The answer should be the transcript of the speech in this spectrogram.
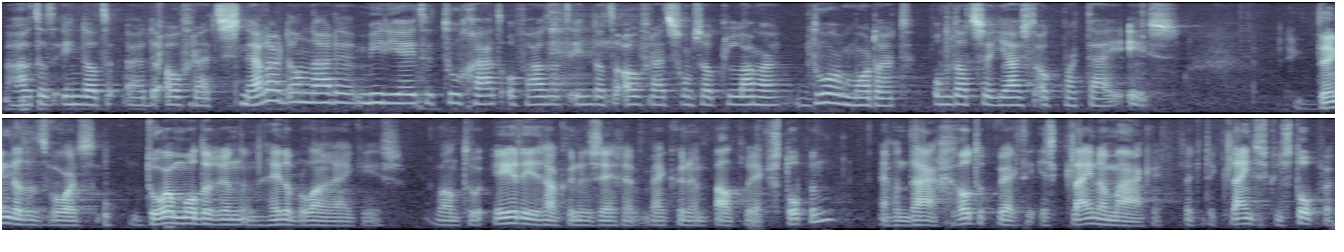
Houdt dat in dat uh, de overheid sneller dan naar de mediator toe gaat? Of houdt dat in dat de overheid soms ook langer doormoddert, omdat ze juist ook partij is? Ik denk dat het woord doormodderen een hele belangrijke is. Want hoe eerder je zou kunnen zeggen, wij kunnen een bepaald project stoppen en vandaar grote projecten eerst kleiner maken, zodat je de kleintjes kunt stoppen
